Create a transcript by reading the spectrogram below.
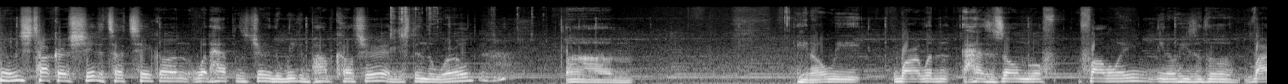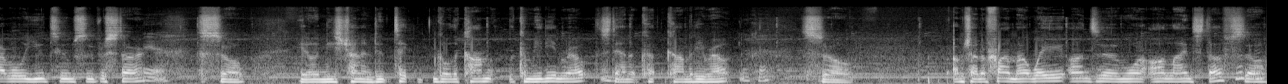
You know, we just talk our shit. It's our take on what happens during the week in pop culture and just in the world. Um, you know, we Marlon has his own little f- following. You know, he's a little viral YouTube superstar. Yeah. So, you know, and he's trying to do take go the com- comedian route, the stand-up co- comedy route. Okay. So, I'm trying to find my way onto more online stuff. So,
